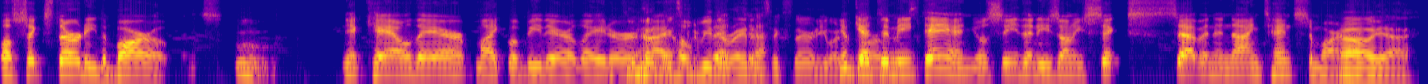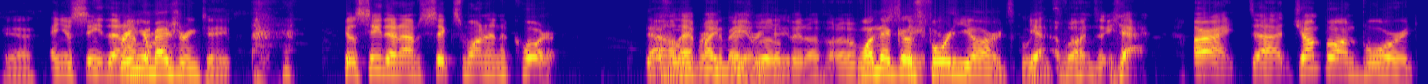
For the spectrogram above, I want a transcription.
well, 6.30, the bar opens. Ooh, Nick Kale there. Mike will be there later. no, I hope be there right uh, at six thirty. You'll get to meet Dan. You'll see that he's only six, seven, and nine tenths tomorrow. Oh yeah, yeah. and you'll see that Bring I'm, your measuring tape. you'll see that I'm six one and a quarter. Well, Definitely that bring might the be a little tape. bit of One that goes forty yards, please. Yeah, one, yeah. All right, uh, jump on board.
